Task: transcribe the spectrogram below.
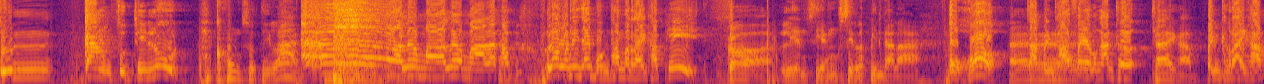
คุณกั้งสุทธิลูด กงสุทธิราช อ่าเริ่มมาเริ่มมาแล้ว ครับ แล้ววันนี้จะให้ผมทำอะไรครับพี่ ก็เรียนเสียงศิลปินดารา โอ้โห เอ่อ จะเป็นคาเฟ่ว่างั้นเถอะ ใช่ครับ เป็นใครครับ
